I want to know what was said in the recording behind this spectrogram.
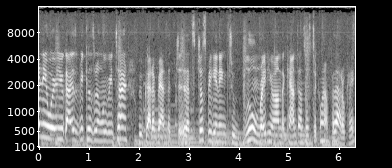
anywhere, you guys, because when we return, we've got a band that, that's just beginning to bloom right here on the countdown, so stick around for that, okay?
